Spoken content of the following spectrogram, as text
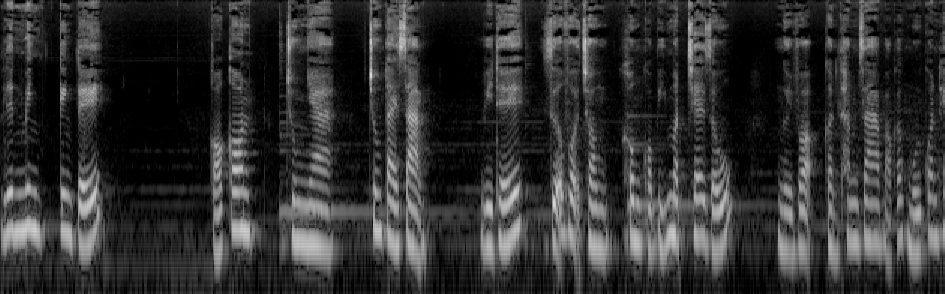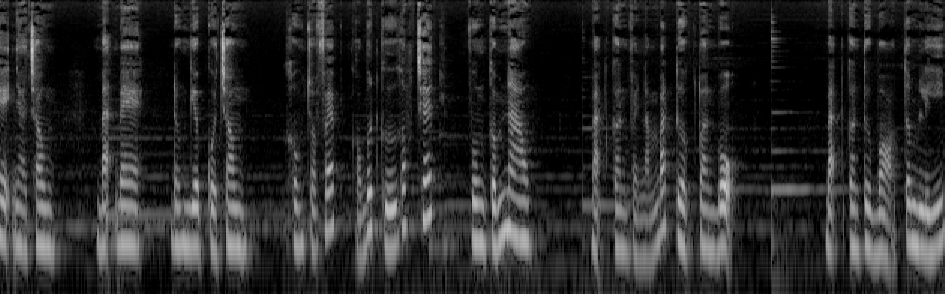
liên minh, kinh tế. Có con, chung nhà, chung tài sản. Vì thế, giữa vợ chồng không có bí mật che giấu, người vợ cần tham gia vào các mối quan hệ nhà chồng, bạn bè, đồng nghiệp của chồng, không cho phép có bất cứ góc chết, vùng cấm nào. Bạn cần phải nắm bắt được toàn bộ. Bạn cần từ bỏ tâm lý,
